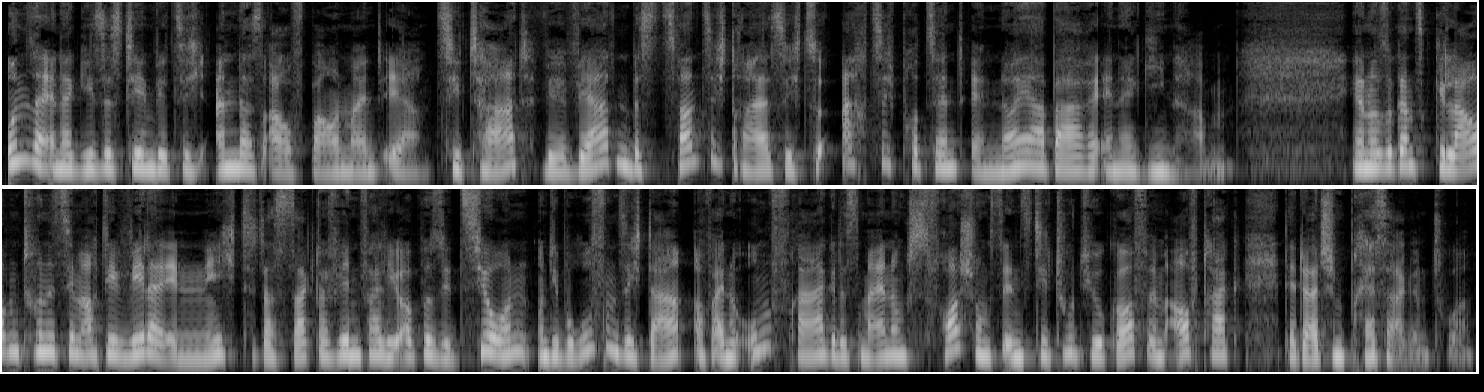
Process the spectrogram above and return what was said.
Unser Energiesystem wird sich anders aufbauen, meint er. Zitat, wir werden bis 2030 zu 80 Prozent erneuerbare Energien haben. Ja, nur so ganz glauben tun es ihm auch die WählerInnen nicht. Das sagt auf jeden Fall die Opposition. Und die berufen sich da auf eine Umfrage des Meinungsforschungsinstituts YouGov im Auftrag der Deutschen Presseagentur.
